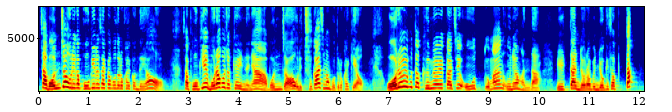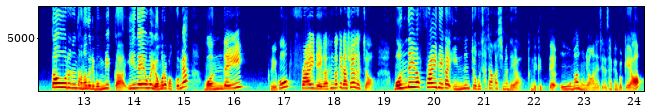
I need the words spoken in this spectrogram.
자, 먼저 우리가 보기를 살펴보도록 할 건데요. 자, 보기에 뭐라고 적혀 있느냐? 먼저 우리 두 가지만 보도록 할게요. 월요일부터 금요일까지 오후 동안 운영한다. 일단 여러분 여기서 딱 떠오르는 단어들이 뭡니까? 이 내용을 영어로 바꾸면 Monday 그리고 Friday가 생각이 나셔야겠죠. 먼데이와 프라이데이가 있는 쪽을 찾아가시면 돼요. 근데 그때 오후만 운영하는지를 살펴볼게요.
